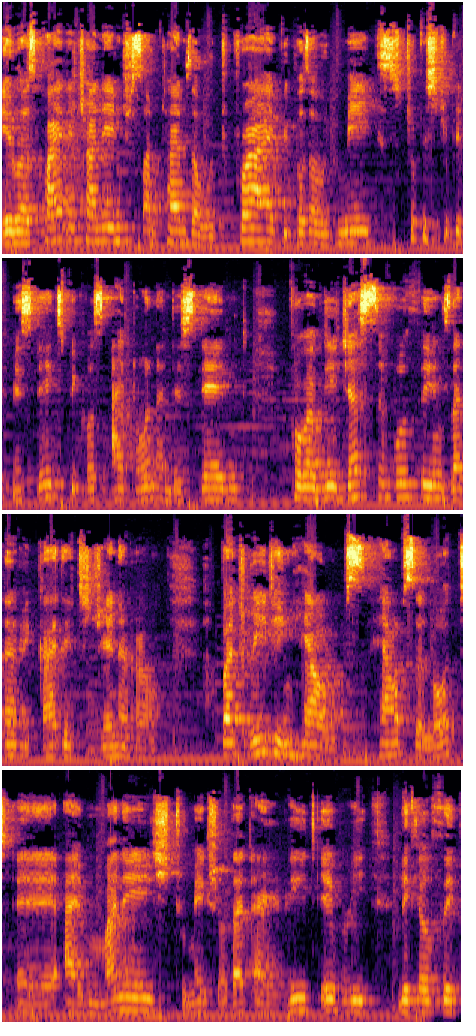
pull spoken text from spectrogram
It was quite a challenge. Sometimes I would cry because I would make stupid, stupid mistakes because I don't understand probably just simple things that are regarded general but reading helps helps a lot uh, i manage to make sure that i read every little thing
